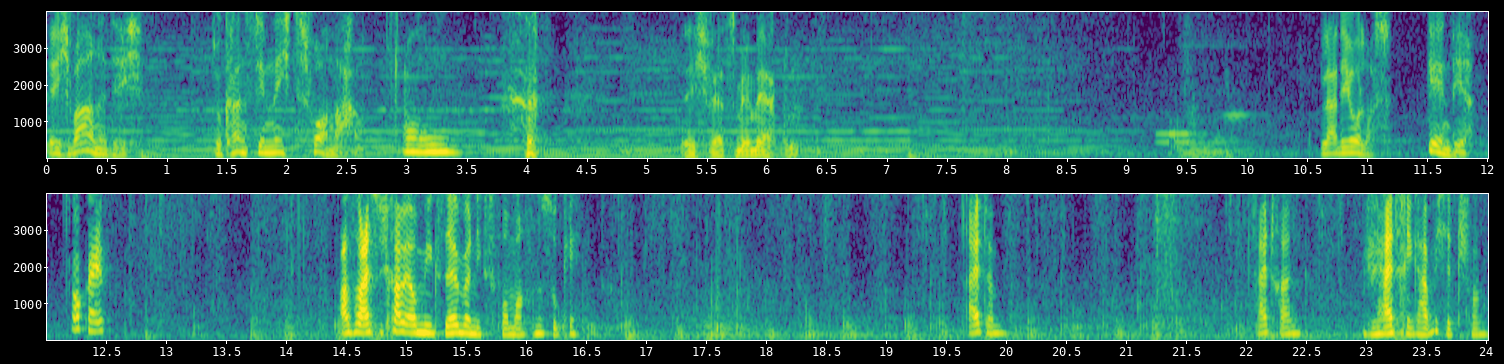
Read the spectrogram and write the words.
Ich warne dich. Du kannst ihm nichts vormachen. Oh. Ich werde es mir merken. Gladiolus, gehen wir. Okay. Also weißt du, ich kann mir auch mir selber nichts vormachen. Das ist okay. Item. Heiltrank. Wie viele Heiltränke habe ich jetzt schon?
